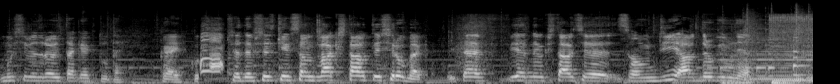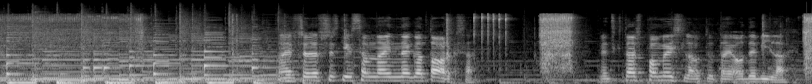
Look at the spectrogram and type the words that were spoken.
musimy zrobić tak jak tutaj. Okej, okay. przede wszystkim są dwa kształty śrubek. I te w jednym kształcie są G, a w drugim nie. No i przede wszystkim są na innego torksa. Więc ktoś pomyślał tutaj o debilach.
